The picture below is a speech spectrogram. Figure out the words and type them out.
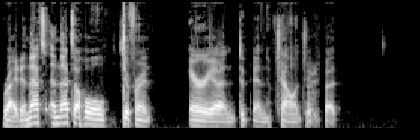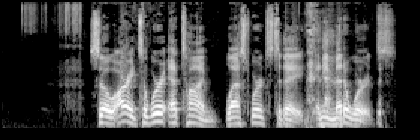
right, and that's and that's a whole different area and and yeah. challenging. But so all right, so we're at time. Last words today. Any meta words?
